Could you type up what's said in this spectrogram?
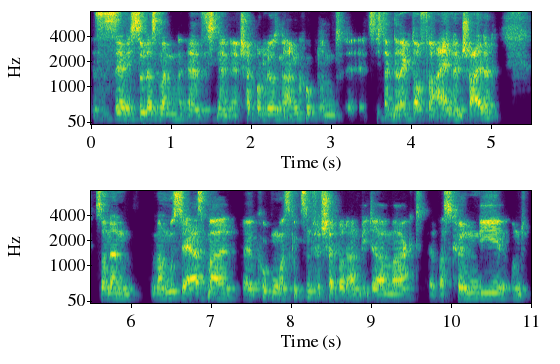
es ist ja nicht so, dass man äh, sich eine, Chatbot-Lösung anguckt und äh, sich dann direkt auch für einen entscheidet, sondern man muss ja erstmal äh, gucken, was gibt's denn für Chatbot-Anbieter am Markt, äh, was können die und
